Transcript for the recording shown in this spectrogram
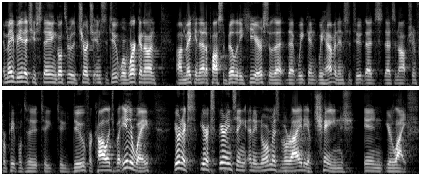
it may be that you stay and go through the Church Institute. We're working on, on making that a possibility here so that, that we, can, we have an institute that's, that's an option for people to, to, to do for college. But either way, you're, ex- you're experiencing an enormous variety of change in your life.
